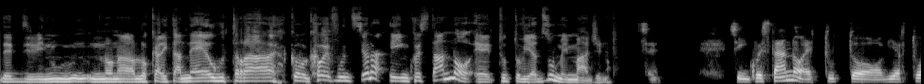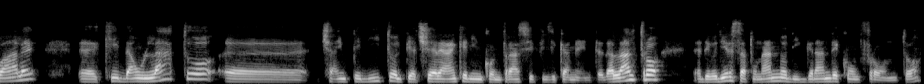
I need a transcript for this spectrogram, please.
in una località neutra, come, come funziona? E in quest'anno è tutto via Zoom, immagino. Sì, sì in quest'anno è tutto virtuale. Eh, che da un lato eh, ci ha impedito il piacere anche di incontrarsi fisicamente, dall'altro eh, devo dire è stato un anno di grande confronto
